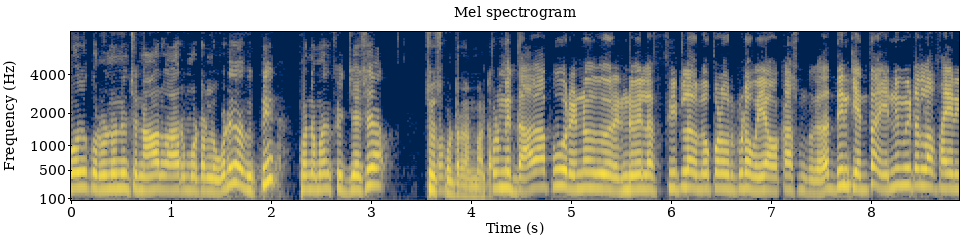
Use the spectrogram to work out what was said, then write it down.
రోజుకు రెండు నుంచి నాలుగు ఆరు మోటార్లు కూడా విప్పి కొంతమంది ఫిట్ చేసి చూసుకుంటారు అనమాట ఇప్పుడు మీరు దాదాపు రెండు రెండు వేల ఫీట్ల లోపల వరకు కూడా పోయే అవకాశం ఉంటుంది కదా? దీనికి ఎంత ఎన్ని మీటర్ల ఫైర్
